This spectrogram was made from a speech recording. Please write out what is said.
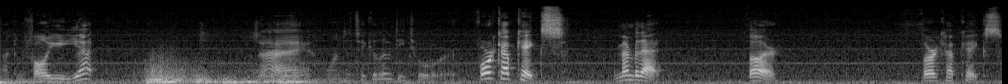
Not gonna follow you yet. Cause I want to take a little detour. Four cupcakes. Remember that. Four. Four cupcakes.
